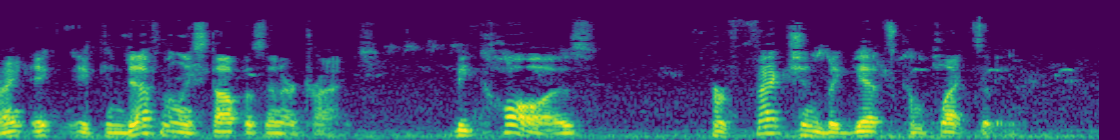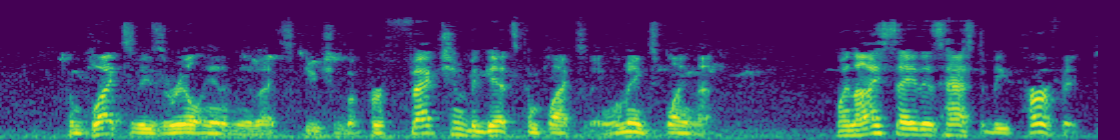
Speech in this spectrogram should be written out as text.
right? It, it can definitely stop us in our tracks because perfection begets complexity. Complexity is the real enemy of execution, but perfection begets complexity. Let me explain that. When I say this has to be perfect,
